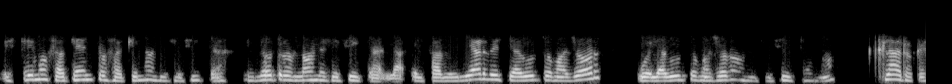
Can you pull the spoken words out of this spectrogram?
estemos atentos a quién nos necesita. El otro nos necesita, la, el familiar de este adulto mayor o el adulto mayor nos necesita, ¿no? Claro que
